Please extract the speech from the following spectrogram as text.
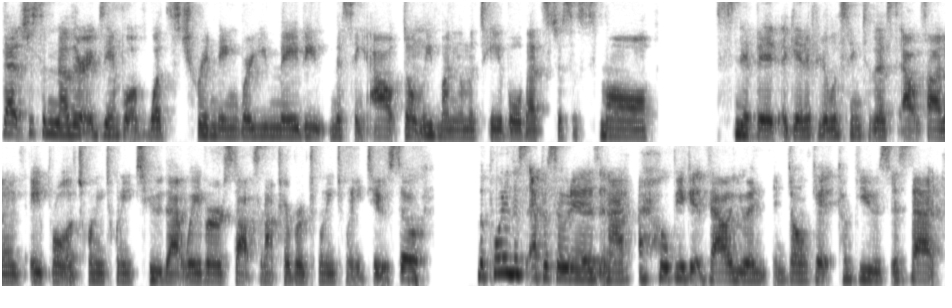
That's just another example of what's trending where you may be missing out. Don't leave money on the table. That's just a small snippet. Again, if you're listening to this outside of April of 2022, that waiver stops in October of 2022. So the point of this episode is, and I, I hope you get value and, and don't get confused, is that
